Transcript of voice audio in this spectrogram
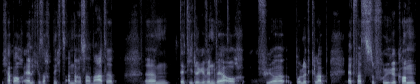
Ich habe auch ehrlich gesagt nichts anderes erwartet. Ähm, der Titelgewinn wäre auch für Bullet Club etwas zu früh gekommen.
